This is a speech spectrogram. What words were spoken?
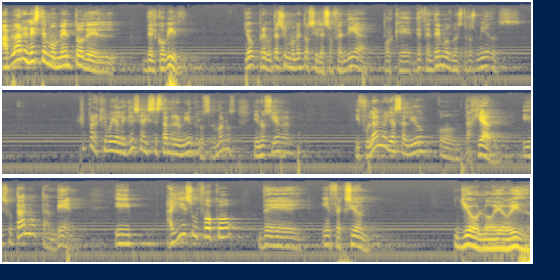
hablar en este momento del, del COVID, yo pregunté hace un momento si les ofendía, porque defendemos nuestros miedos. ¿Para qué voy a la iglesia? Ahí se están reuniendo los hermanos y no cierran. Y fulano ya salió contagiado. Y sutano también. Y allí es un foco de infección. Yo lo he oído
